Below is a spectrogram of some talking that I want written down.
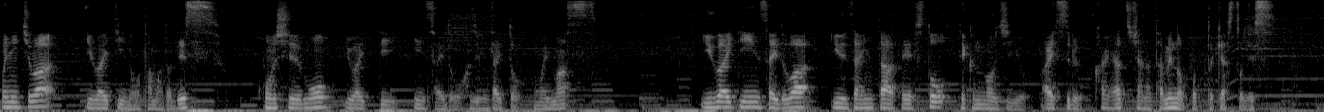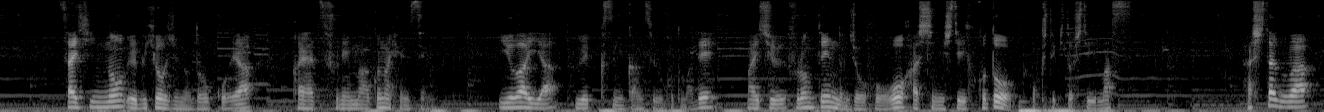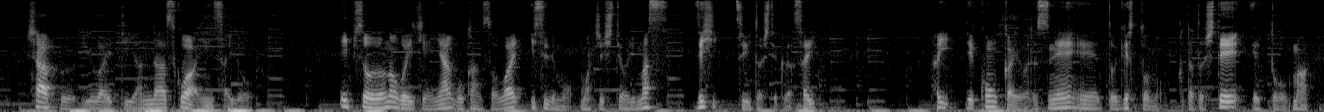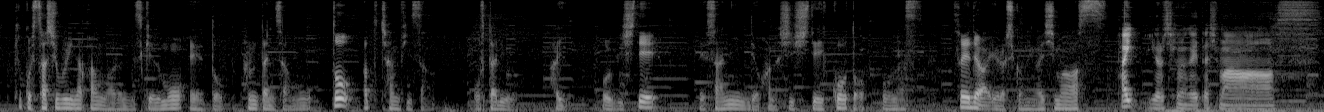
こんにちは。UIT の玉田です。今週も UIT インサイドを始めたいと思います。UIT インサイドはユーザーインターフェースとテクノロジーを愛する開発者のためのポッドキャストです。最新の Web 標準の動向や開発フレームワークの変遷 UI や UX に関することまで毎週フロントエンドの情報を発信していくことを目的としています。ハッシュタグはシャープ UIT アンダースコアインサイド。エピソードのご意見やご感想はいつでもお待ちしておりますぜひツイートしてくださいはいで今回はですね、えーと、ゲストの方として、えーとまあ、結構久しぶりな感はあるんですけれども、えーと、花谷さんとあとチャンフィーさんお二人を、はい、お呼びして3人でお話ししていこうと思います。それではよろしくお願いします。はい、よろしくお願いいたします。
